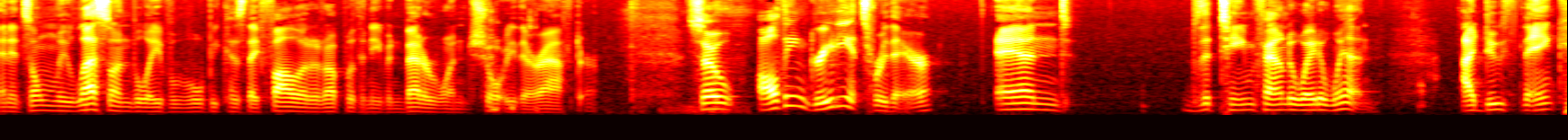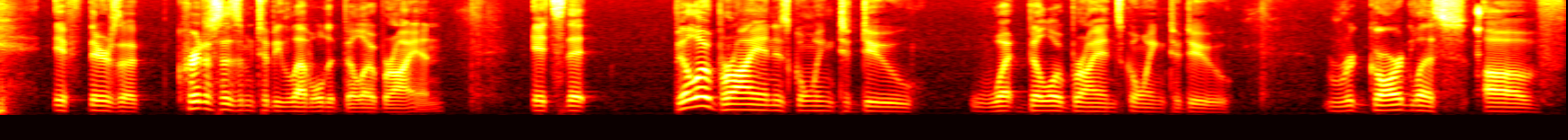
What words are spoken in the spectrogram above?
and it's only less unbelievable because they followed it up with an even better one shortly thereafter. So all the ingredients were there, and the team found a way to win. I do think if there's a criticism to be leveled at Bill O'Brien, it's that Bill O'Brien is going to do what Bill O'Brien's going to do, regardless of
